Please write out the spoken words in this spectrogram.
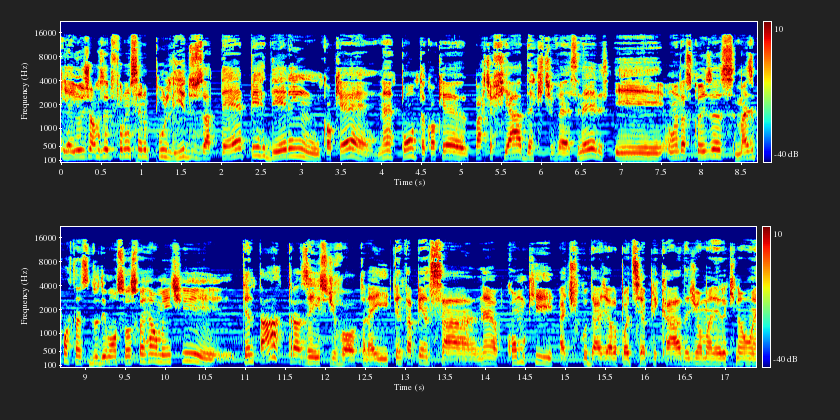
E aí os jogos eles foram sendo polidos até perderem qualquer, né, ponta, qualquer parte afiada que tivesse neles. E uma das coisas mais importantes do Demon Souls foi realmente tentar trazer isso de volta, né? E tentar pensar, né, como que a dificuldade ela pode ser aplicada de uma maneira que não é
